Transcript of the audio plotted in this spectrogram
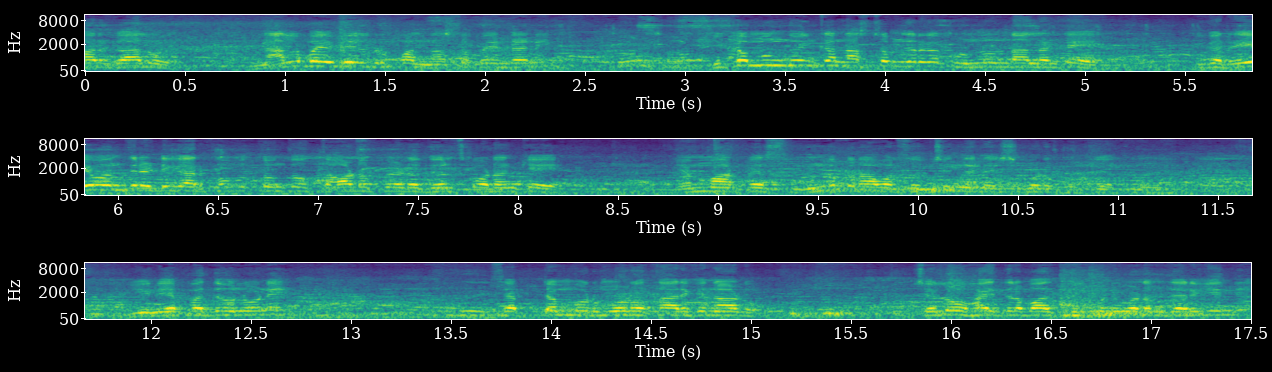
వర్గాలు నలభై వేల రూపాయలు నష్టపోయిందని ఇక ముందు ఇంకా నష్టం జరగకుండా ఉండాలంటే ఇక రేవంత్ రెడ్డి గారి ప్రభుత్వంతో తాడు పేడో తెలుసుకోవడానికి ఎంఆర్పిఎస్ ముందుకు రావాల్సి వచ్చిందనేసి కూడా గుర్తు చేస్తున్నాను. ఈ నేపథ్యంలోనే సెప్టెంబర్ మూడో తారీఖు నాడు చెలో హైదరాబాద్ పిలుపునివ్వడం జరిగింది.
